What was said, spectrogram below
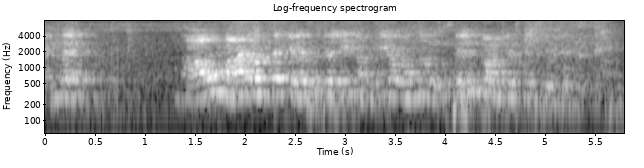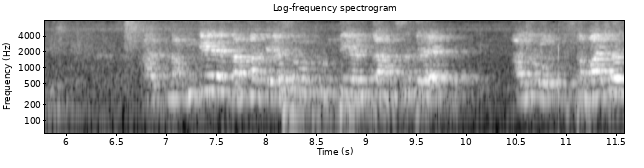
ಅಂದ್ರೆ ನಾವು ಮಾಡುವಂತ ಕೆಲಸದಲ್ಲಿ ನಮಗೆ ಒಂದು ಸೆಲ್ಫ್ ಕಾನ್ಶಿಯಸ್ನೆಸ್ ಇರ್ತದೆ ಅದು ನಮಗೆ ನಮ್ಮ ಕೆಲಸವು ತೃಪ್ತಿ ಅಂತ ಅನ್ಸಿದ್ರೆ ಅದು ಸಮಾಜದ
